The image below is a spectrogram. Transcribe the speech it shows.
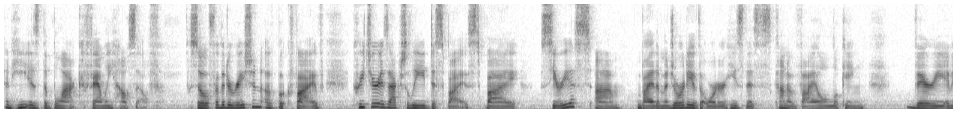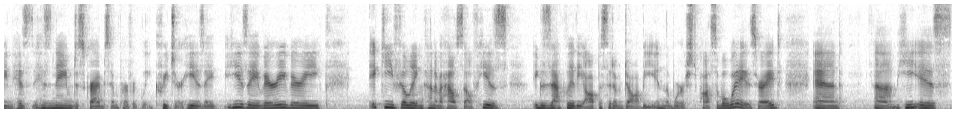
and he is the black family house elf. So, for the duration of book five, Kreacher is actually despised by Sirius, um, by the majority of the Order. He's this kind of vile looking, very. I mean, his his name describes him perfectly. creature He is a he is a very very icky feeling kind of a house elf. He is exactly the opposite of Dobby in the worst possible ways, right? And um, he is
